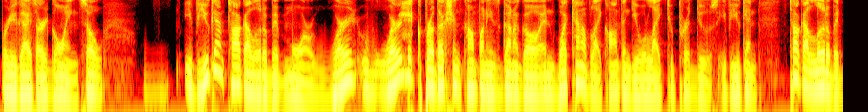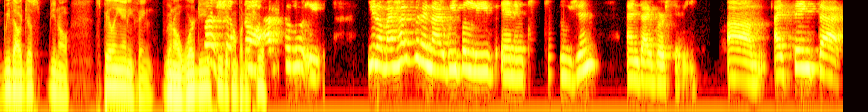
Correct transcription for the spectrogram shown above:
where you guys are going. So if you can talk a little bit more where where the production company is gonna go and what kind of like content you would like to produce if you can talk a little bit without just you know spilling anything you know where do you Sure, see the company No, Sure. absolutely. You know, my husband and I, we believe in inclusion and diversity. Um, I think that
